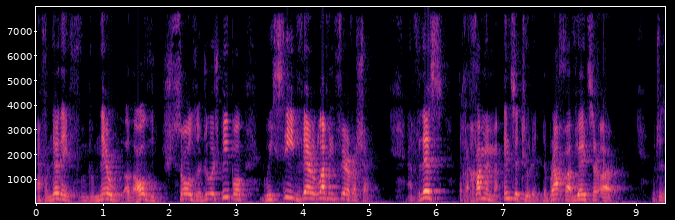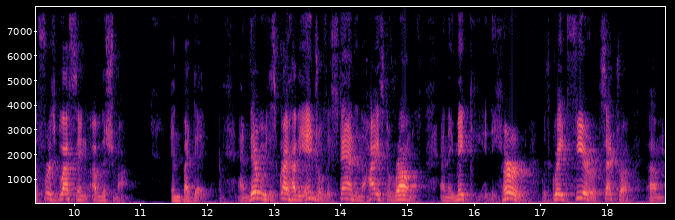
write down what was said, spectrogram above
And from there, they from there, all the souls of Jewish people receive their love and fear of Hashem. And for this, the Chachamim instituted the bracha of Yotzer Or, which is the first blessing of the Shema, in by day. And there we describe how the angels they stand in the highest of realms and they make the heard with great fear, etc. Um,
